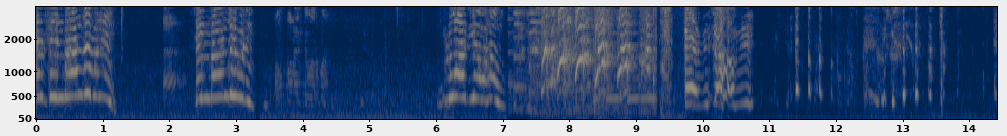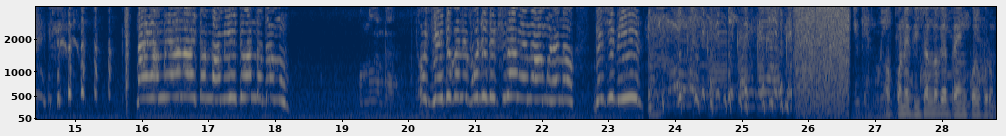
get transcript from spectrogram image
এর সেন ভান যাব নি। সেন ভান যাব নি। লোয়া দিয়া বানাও এ বিশা আমি। নাই আমি আর নাই তোর নামি এই দোকানটা দামু ওই যে দোকানে ফটো দেখছিলাম এনা আমি হেন বেশি ভিড়। অকনে ফিশার লগে প্র্যাঙ্ক কল করুম।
